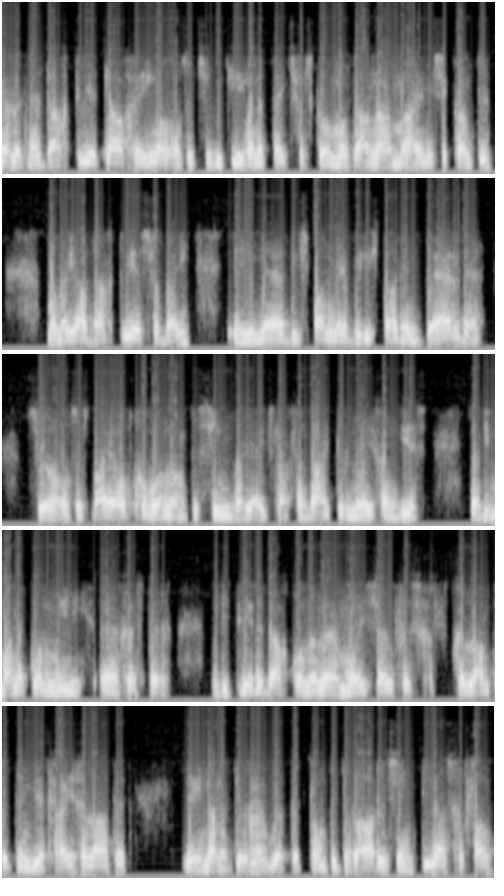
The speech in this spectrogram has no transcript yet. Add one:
hulle het nou dag 2 klaar gehengel. Ons het so 'n bietjie van 'n tydsverskil mos daarna maar nie se kant toe. Maar nou ja, dag 2 is verby en uh, die span lê op hierdie stadium derde. So ons is baie opgewonde om te sien wat die uitslag van daai toernooi gaan wees. Nou die manne kon nie uh, gister met die tweede dag kon hulle mooi souvis geland het en weer vrygelaat het. En dan natuurlik ook 'n klompie dorados en tinas gevang.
